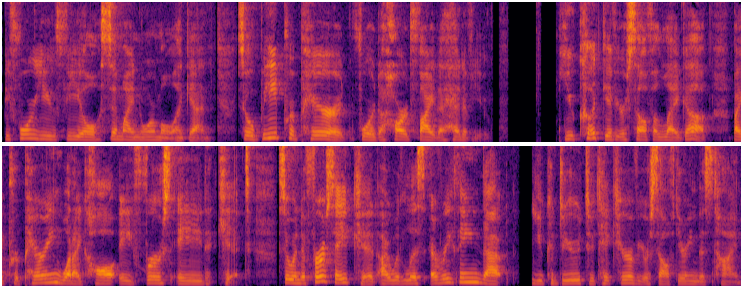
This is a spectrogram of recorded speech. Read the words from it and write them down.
before you feel semi normal again. So be prepared for the hard fight ahead of you. You could give yourself a leg up by preparing what I call a first aid kit. So, in the first aid kit, I would list everything that you could do to take care of yourself during this time.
